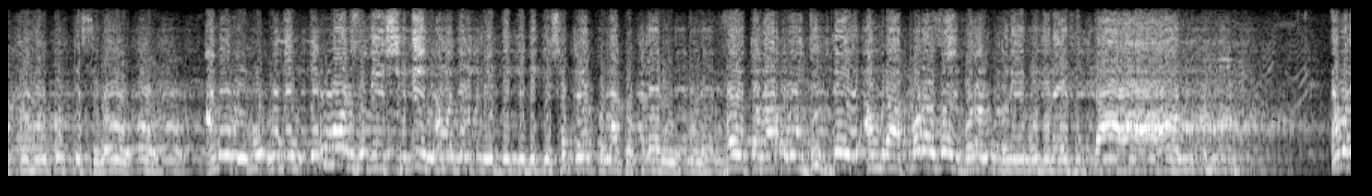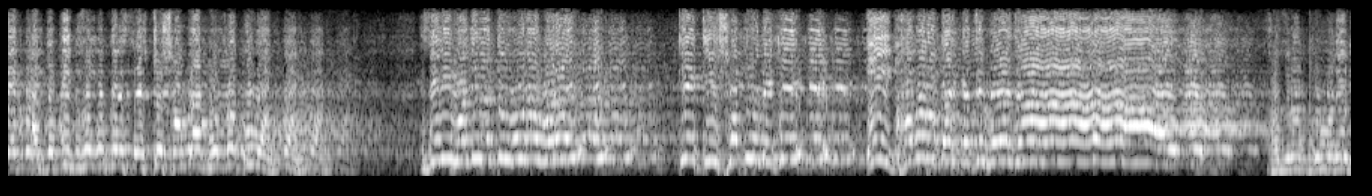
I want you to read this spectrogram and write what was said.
আক্রমণ করতেছিল। আমির উমর যদি সেদিন আমাদেরকে ডেকে ডেকে সতর্ক না করতেন, হয়তোবা ওই যুদ্ধে আমরা পরাজয় বরণ করে মদিনায় ফিরতাম। এমন এক আধ্যাত্মিক জগতের শ্রেষ্ঠ সম্রাট হজরত উমর। যিনি মদিনাতুল মুনাওয়ারায় কে কি স্বপ্ন দেখে এই খবরও তার কাছে হয়ে যায়। হজরত উমরের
